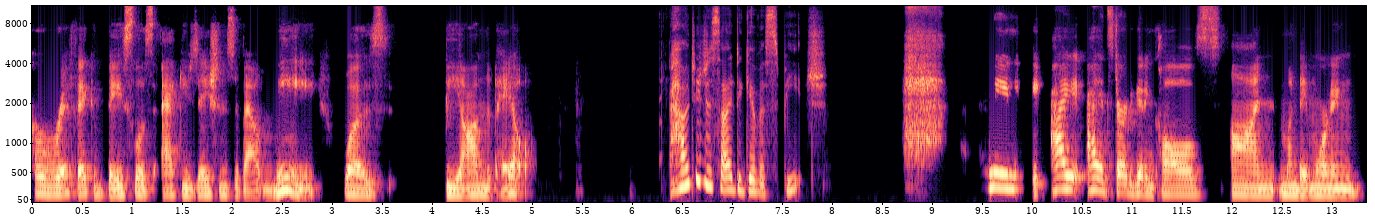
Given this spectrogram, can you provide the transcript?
horrific, baseless accusations about me was beyond the pale. How'd you decide to give a speech? I mean, I, I had started getting calls on Monday morning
